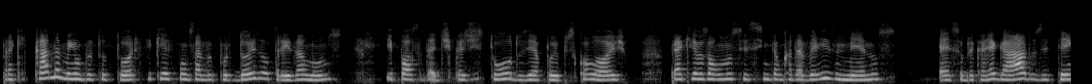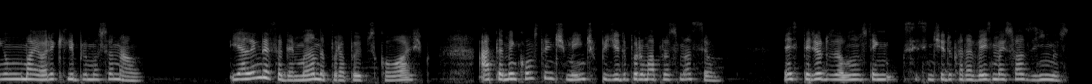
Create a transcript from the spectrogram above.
para que cada membro tutor fique responsável por dois ou três alunos e possa dar dicas de estudos e apoio psicológico, para que os alunos se sintam cada vez menos é, sobrecarregados e tenham um maior equilíbrio emocional. E além dessa demanda por apoio psicológico, há também constantemente o pedido por uma aproximação, Nesse período, os alunos têm se sentido cada vez mais sozinhos,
